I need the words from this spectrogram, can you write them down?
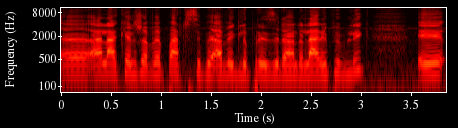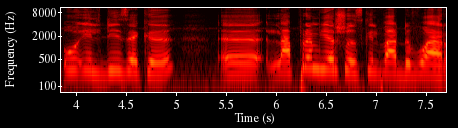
euh, à laquelle j'avais participé avec le président de la République et où il disait que euh, la première chose qu'il va devoir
